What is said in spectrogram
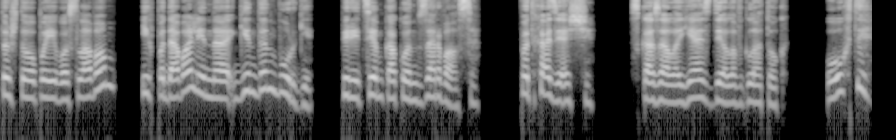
то, что, по его словам, их подавали на Гинденбурге перед тем, как он взорвался. «Подходяще», — сказала я, сделав глоток. «Ух ты!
